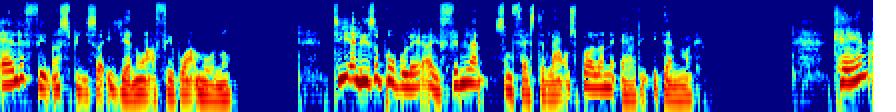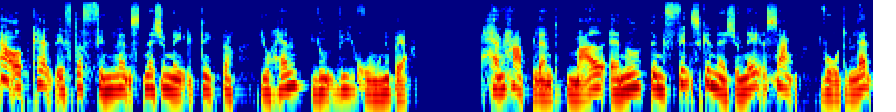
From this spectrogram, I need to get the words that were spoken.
alle finder spiser i januar-februar måned. De er lige så populære i Finland, som faste lavnsbollerne er det i Danmark. Kagen er opkaldt efter Finlands nationaldigter Johan Ludvig Runeberg. Han har blandt meget andet den finske nationalsang Vort land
